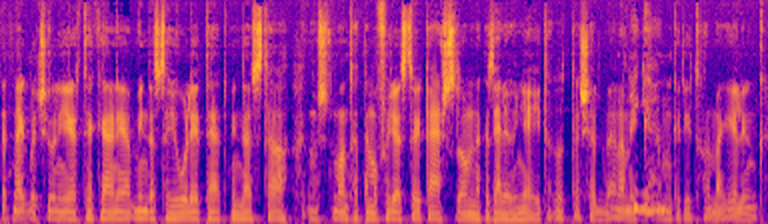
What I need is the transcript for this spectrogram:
Tehát megbecsülni, értékelni mindazt a jólétet, mindazt a, most mondhatnám a fogyasztói társadalomnak az előnyeit adott esetben, amik, amiket itthon megélünk.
